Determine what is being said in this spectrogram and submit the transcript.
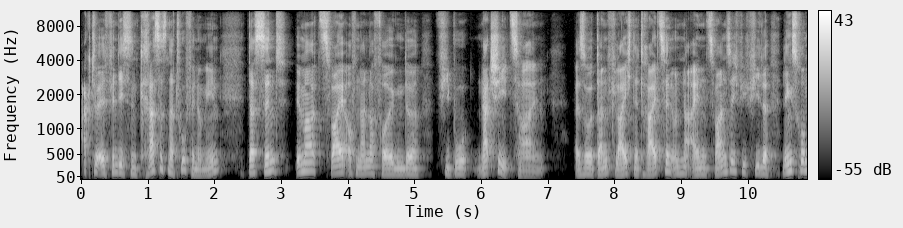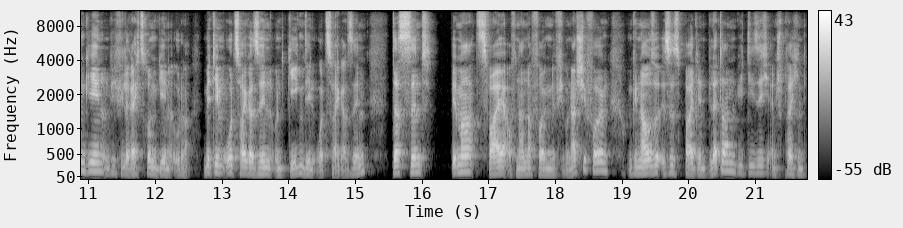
aktuell finde ich es ein krasses Naturphänomen. Das sind immer zwei aufeinanderfolgende Fibonacci-Zahlen. Also dann vielleicht eine 13 und eine 21, wie viele links rumgehen und wie viele rechts rumgehen oder mit dem Uhrzeigersinn und gegen den Uhrzeigersinn. Das sind immer zwei aufeinanderfolgende Fibonacci-Folgen. Und genauso ist es bei den Blättern, wie die sich entsprechend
